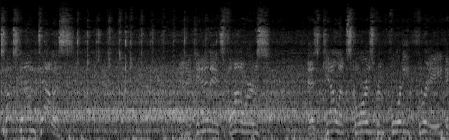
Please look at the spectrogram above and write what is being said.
Touchdown, Dallas. And again, it's Flowers as Gallup scores from 43. The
